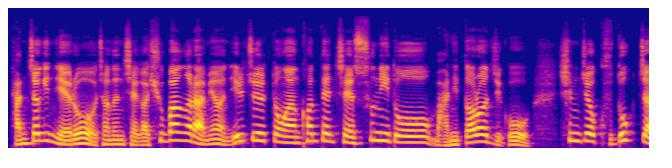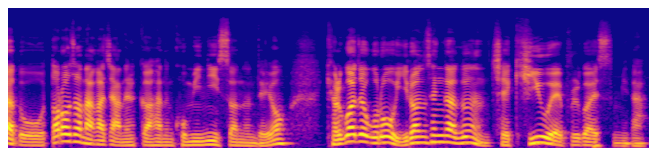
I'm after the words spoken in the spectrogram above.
단적인 예로 저는 제가 휴방을 하면 일주일 동안 컨텐츠의 순위도 많이 떨어지고 심지어 구독자도 떨어져 나가지 않을까 하는 고민이 있었는데요. 결과적으로 이런 생각은 제 기우에 불과했습니다.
